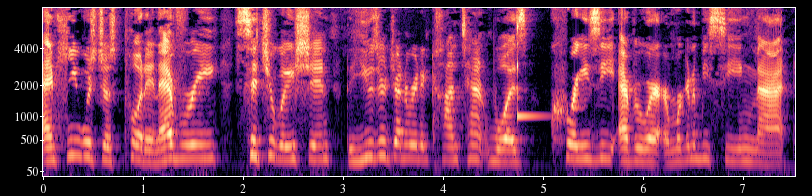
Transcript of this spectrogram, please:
And he was just put in every situation. The user generated content was crazy everywhere. And we're going to be seeing that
